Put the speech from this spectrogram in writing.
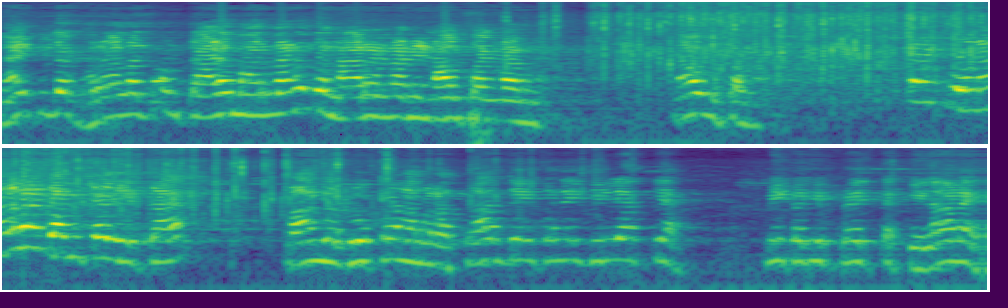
नाही तुझ्या घराला जाऊन टाळं मारला ना तर नारायणाने नाव सांगणार नाही. नाव सांगणार तर कोणाला धमक्या देतात माझं लोकांना मला त्रास द्यायचा नाही जिल्ह्यात त्या. मी कधी प्रयत्न केला नाही.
